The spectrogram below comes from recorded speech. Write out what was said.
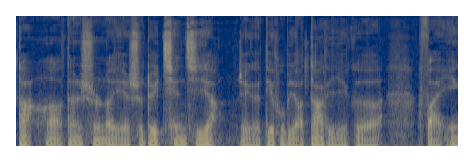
大啊，但是呢，也是对前期啊这个跌幅比较大的一个反应。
